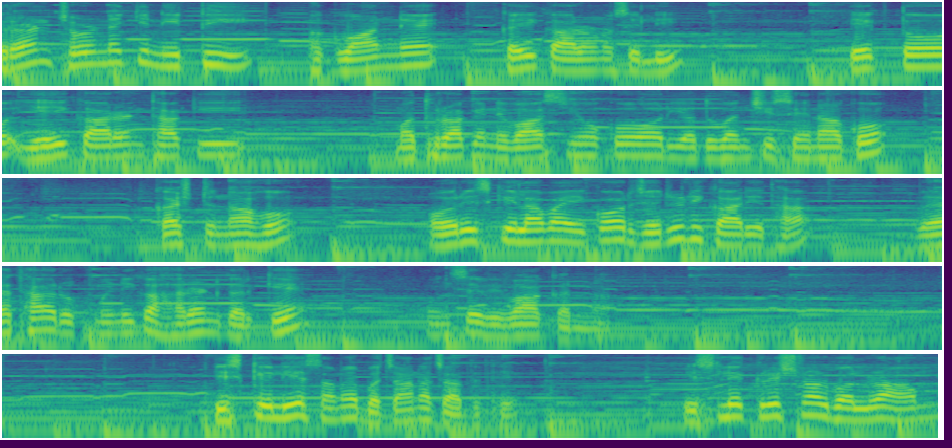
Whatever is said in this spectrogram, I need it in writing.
रण छोड़ने की नीति भगवान ने कई कारणों से ली। एक तो यही कारण था कि मथुरा के निवासियों को और यदुवंशी सेना को कष्ट ना हो। और इसके अलावा एक और ज़रूरी कार्य था, वह था रुक्मिणी का हरण करके उनसे विवाह करना। इसके लिए समय बचाना चाहते थे। इसलिए कृष्ण और बलराम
